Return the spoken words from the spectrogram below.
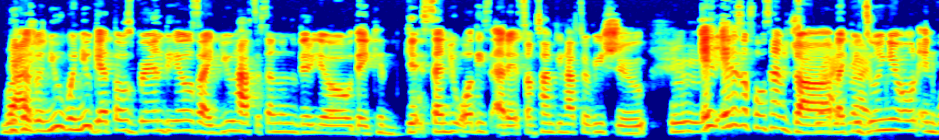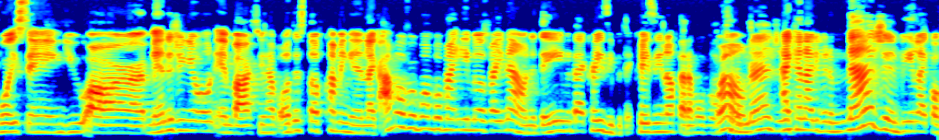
Right. Because when you when you get those brand deals, like you have to send them the video. They can get send you all these edits. Sometimes you have to reshoot. Mm-hmm. It, it is a full time job. Right, like right. you're doing your own invoicing. You are managing your own inbox. You have all this stuff coming in. Like I'm overwhelmed with my emails right now, and they ain't even that crazy, but they're crazy enough that I'm overwhelmed. I, I cannot even imagine being like a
